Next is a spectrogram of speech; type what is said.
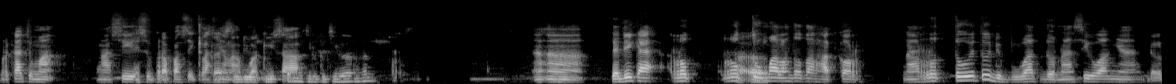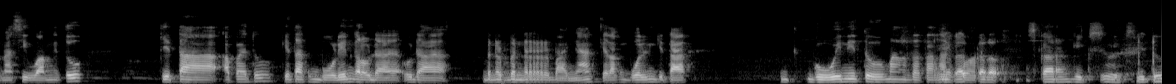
mereka cuma ngasih seberapa sih kelasnya lah buat kita bisa. kecil-kecilan kan Heeh. Jadi kayak root root to Heeh. Malang Total Hardcore. Nah, root to itu dibuat donasi uangnya. Donasi uang itu kita apa itu kita kumpulin kalau udah udah bener-bener banyak kita kumpulin kita goin itu Malang Total ya kan Hardcore. kalau sekarang gigs, Uh. gigs itu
